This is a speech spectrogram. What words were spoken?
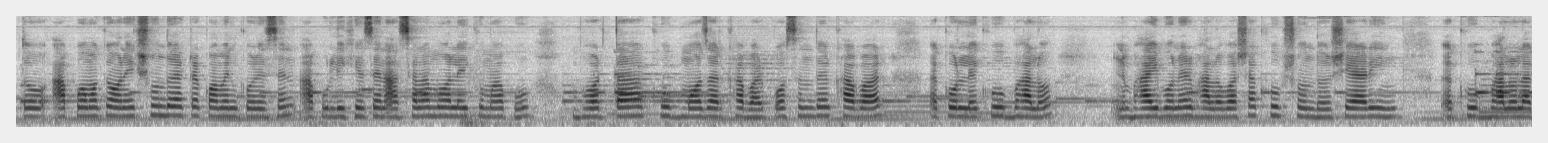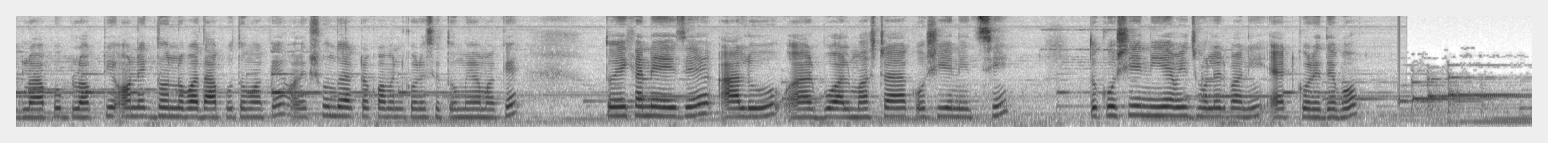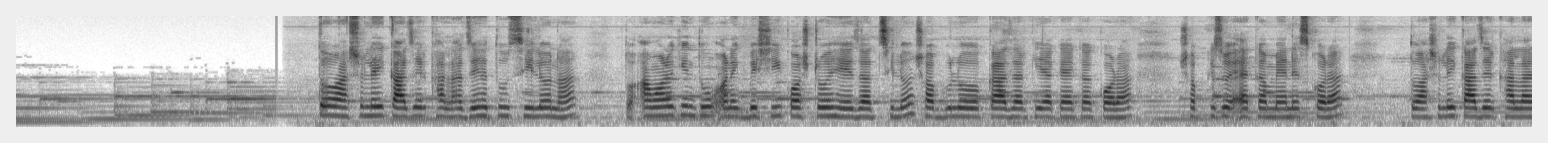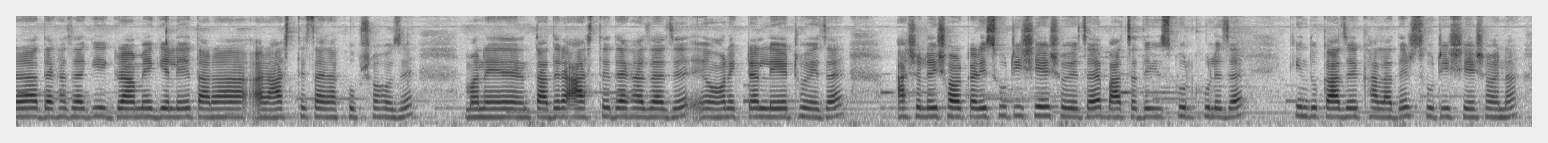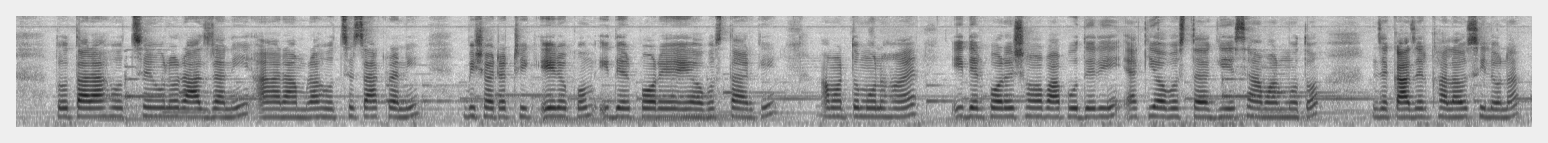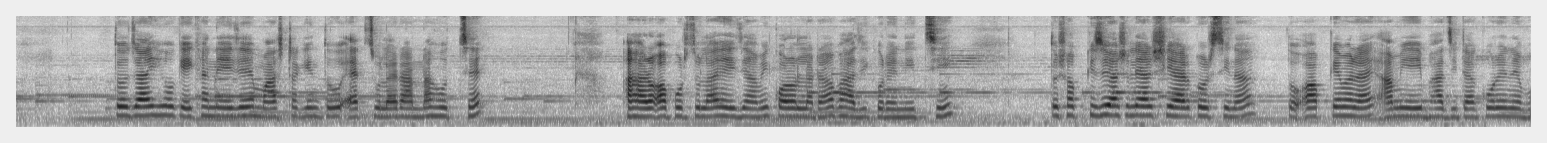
তো আপু আমাকে অনেক সুন্দর একটা কমেন্ট করেছেন। আপু লিখেছেন, আসসালামু আলাইকুম আপু। ভর্তা খুব মজার খাবার, পছন্দের খাবার করলে খুব ভালো। ভাই বোনের ভালোবাসা খুব সুন্দর। শেয়ারিং খুব ভালো লাগল আপু। ব্লগটি অনেক ধন্যবাদ আপু তোমাকে। অনেক সুন্দর একটা কমেন্ট করেছে তুমি আমাকে। তো এখানে এই যে আলু আর বোয়াল মাছটা কষিয়ে নিচ্ছি। তো কষিয়ে নিয়ে আমি ঝোলের পানি অ্যাড করে দেব। তো আসলে কাজের খালা যেহেতু ছিল না, তো আমারও কিন্তু অনেক বেশি কষ্ট হয়ে যাচ্ছিল। সবগুলো কাজ আর কি একা একা করা সব কিছু একা ম্যানেজ করা। তো আসলে কাজের খালারা দেখা যায় কি গ্রামে গেলে তারা আর আসতে চায় না খুব সহজে। মানে তাদের আসতে দেখা যায় যে অনেকটা লেট হয়ে যায়। আসলে সরকারি ছুটি শেষ হয়ে যায়, বাচ্চাদের স্কুল খুলে যায়, কিন্তু কাজের খালাদের ছুটি শেষ হয় না। তো তারা হচ্ছে হলো রাজরানী আর আমরা হচ্ছে চাকরানি। বিষয়টা ঠিক এরকম, ঈদের পরে এই অবস্থা আর কি। আমার তো মনে হয় ঈদের পরে সব আপুদেরই একই অবস্থা গিয়েছে আমার মতো, যে কাজের খালাও ছিল না। তো যাই হোক, এখানে এই যে মাছটা কিন্তু এক চুলায় রান্না হচ্ছে। আর অপর চুলায় এই যে আমি করল্লাটা ভাজি করে নিচ্ছি। তো সব কিছু আসলে আর শেয়ার করছি না। তো অফ ক্যামেরায় আমি এই ভাজিটা করে নেব।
